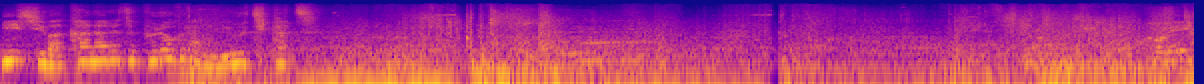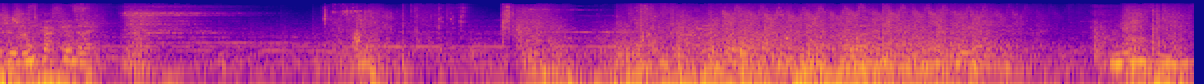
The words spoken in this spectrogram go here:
医師は必ずプログラムに打ち勝つ。これ以上浮かせない。人間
